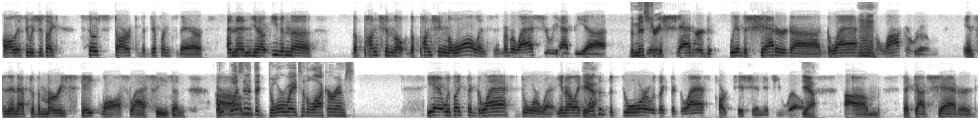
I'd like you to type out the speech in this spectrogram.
all this. It was just like so stark the difference there. And then you know even the the punching the the punching the wall incident. Remember last year we had the uh, The mystery. the shattered we had the shattered uh, glass in the locker room incident after the Murray State loss last season. Or wasn't Um, it the doorway to the locker rooms? Yeah, it was like the glass doorway. You know, like it Yeah. wasn't the door; it was like the glass partition, if you will. Yeah. um, that got shattered,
